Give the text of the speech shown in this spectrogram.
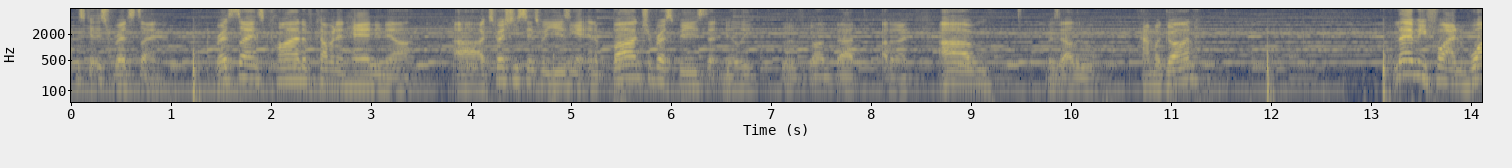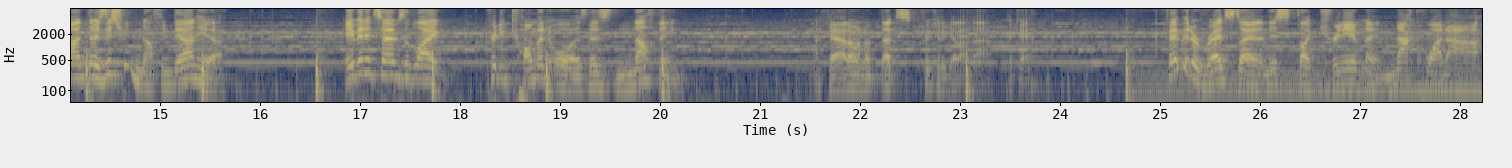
Let's get this redstone. Redstone's kind of coming in handy now, uh, especially since we're using it in a bunch of recipes that nearly would have gone bad. I don't know. Um, where's our little hammer gone? Let me find one. There's literally nothing down here. Even in terms of like pretty common ores, there's nothing. Okay, I don't want to. That's quicker to get like that. Okay. Fair bit of redstone and this like trinium, no, naquadah,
